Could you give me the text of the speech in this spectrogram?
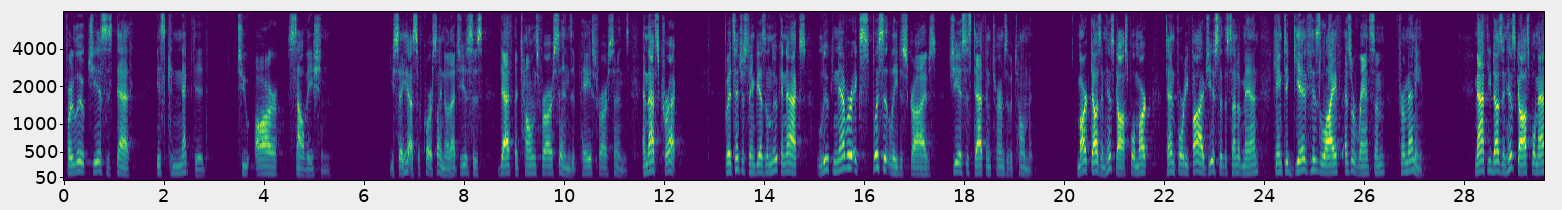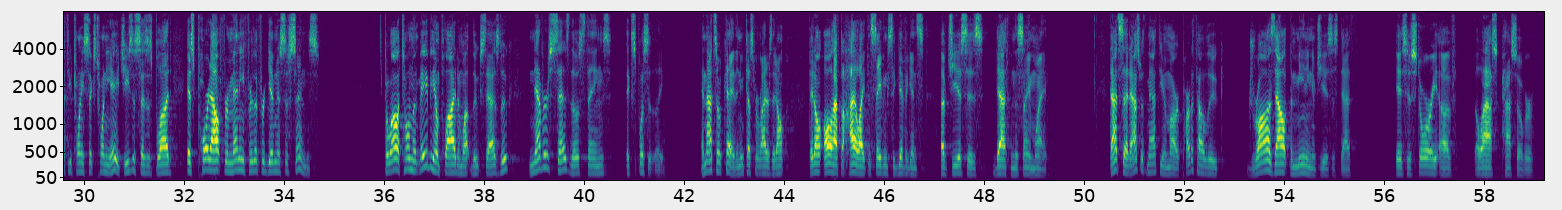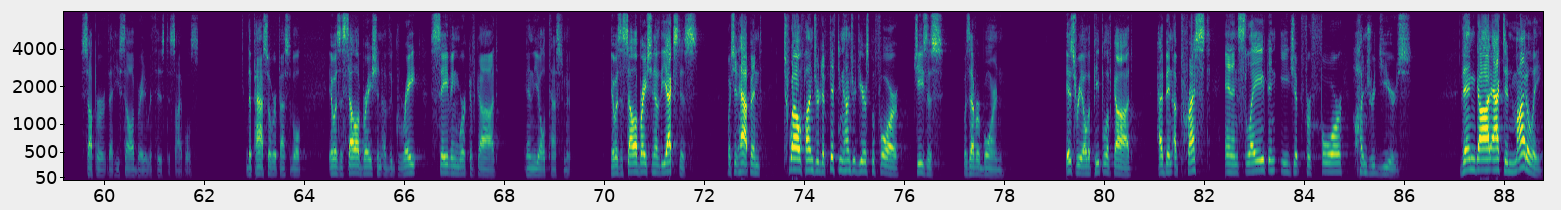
For Luke, Jesus' death is connected to our salvation. You say, Yes, of course, I know that. Jesus' death atones for our sins, it pays for our sins. And that's correct. But it's interesting because in Luke and Acts, Luke never explicitly describes Jesus' death in terms of atonement. Mark does in his gospel. Mark 1045, Jesus said, The Son of Man came to give his life as a ransom for many. Matthew does in his gospel, Matthew 26, 28, Jesus says his blood is poured out for many for the forgiveness of sins. But while atonement may be implied in what Luke says, Luke never says those things explicitly. And that's okay. The New Testament writers, they don't, they don't all have to highlight the saving significance of Jesus' death in the same way. That said, as with Matthew and Mark, part of how Luke draws out the meaning of Jesus' death is his story of the last Passover supper that he celebrated with his disciples. The Passover festival, it was a celebration of the great saving work of God in the Old Testament. It was a celebration of the Exodus, which had happened 1,200 to 1,500 years before Jesus was ever born. Israel, the people of God, had been oppressed and enslaved in Egypt for 400 years. Then God acted mightily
